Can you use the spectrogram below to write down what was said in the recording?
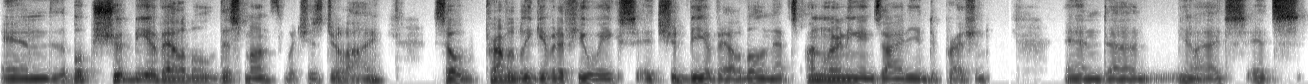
and the book should be available this month which is july. So probably give it a few weeks it should be available and that's unlearning anxiety and depression. And uh, you know it's it's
